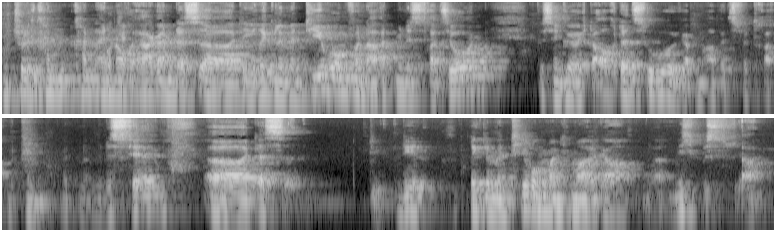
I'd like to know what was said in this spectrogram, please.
natürlich kann, kann einen okay. auch ärgern, dass äh, die Reglementierung von der Administration, ein bisschen gehöre ich da auch dazu, ich habe einen Arbeitsvertrag mit einem, mit einem Ministerium, äh, dass die, die Reglementierung manchmal ja nicht bis, ja,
